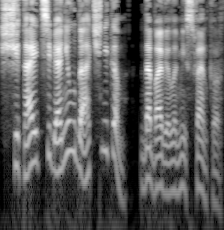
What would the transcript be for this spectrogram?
считает себя неудачником, добавила мисс Фэнкорт.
